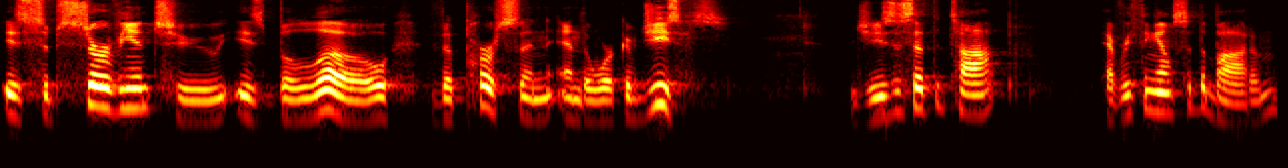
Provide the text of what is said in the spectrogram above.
is subservient to, is below the person and the work of Jesus. Jesus at the top, everything else at the bottom.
